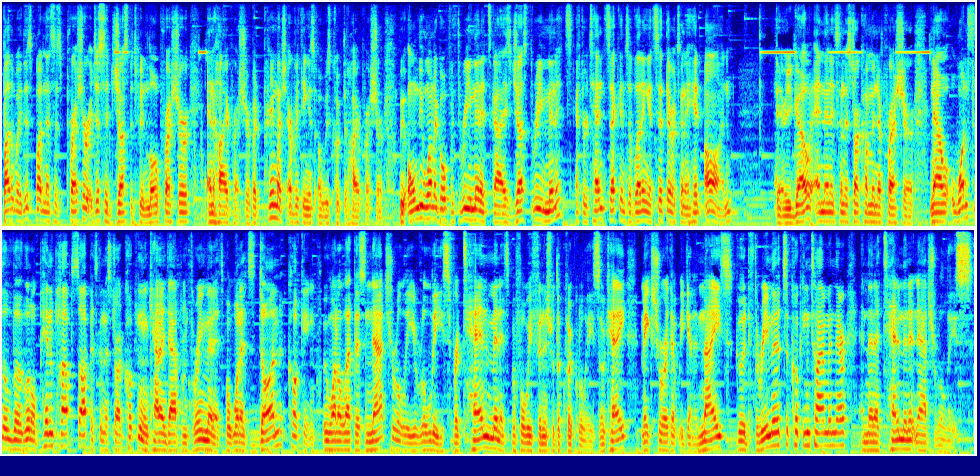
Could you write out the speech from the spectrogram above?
By the way, this button that says pressure, it just adjusts between low pressure and high pressure, but pretty much everything is always cooked at high pressure. We only wanna go for three minutes, guys, just three minutes. After 10 seconds of letting it sit there, it's gonna hit on. There you go, and then it's gonna start coming to pressure. Now, once the, the, little pin pops up, it's gonna start cooking and counting down from three minutes, but when it's done cooking, we wanna let this naturally release for 10 minutes before we finish with a quick release, okay? Make sure that we get a nice, good three minutes of cooking time in there, and then a 10 minute natural release.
